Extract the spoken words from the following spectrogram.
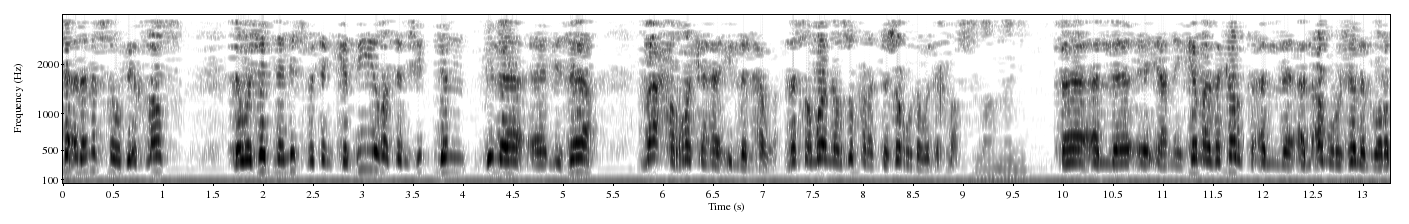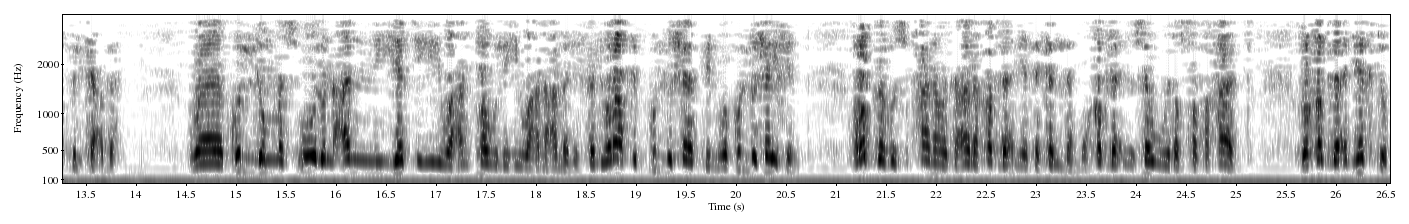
سأل نفسه بإخلاص لوجدنا نسبة كبيرة جدا بلا نزاع ما حركها إلا الهوى. نسأل الله أن يرزقنا التجرد والإخلاص. فال يعني كما ذكرت الأمر جلل ورب الكعبة. وكل مسؤول عن نيته وعن قوله وعن عمله. فليراقب كل شاب وكل شيخ ربه سبحانه وتعالى قبل أن يتكلم وقبل أن يسود الصفحات وقبل أن يكتب.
